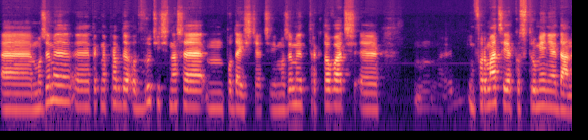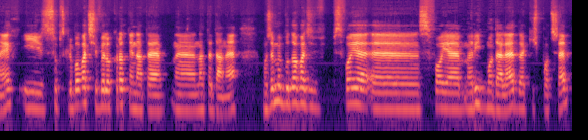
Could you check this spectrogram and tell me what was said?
E, możemy e, tak naprawdę odwrócić nasze mm, podejście, czyli możemy traktować mm, informacje jako strumienie danych i subskrybować się wielokrotnie na te, na te dane. Możemy budować swoje, swoje read modele do jakichś potrzeb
